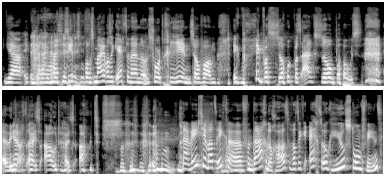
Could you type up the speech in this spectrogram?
Ja, ik, mijn gezicht, volgens mij was ik echt een, een soort grin. Zo van, ik, ik, was zo, ik was eigenlijk zo boos. En ik Ja. dacht, hij is oud, hij is oud. Nou, weet je wat ik eh, vandaag nog had? Wat ik echt ook heel stom vind.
